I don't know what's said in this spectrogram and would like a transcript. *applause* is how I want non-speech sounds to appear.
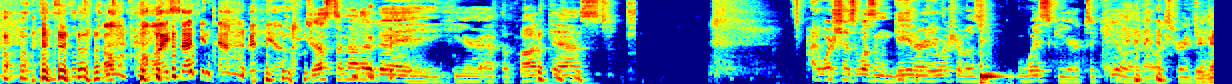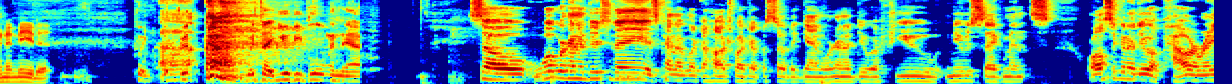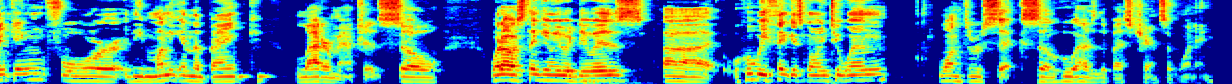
Oh, oh I second that with you. Just another day here at the podcast. I wish this wasn't Gatorade. I wish it was whiskey or tequila that I was *laughs* drinking. You're gonna need it. Put, Uh, with, with that UV blue in there. So, what we're going to do today is kind of like a hodgepodge episode again. We're going to do a few news segments. We're also going to do a power ranking for the Money in the Bank ladder matches. So, what I was thinking we would do is uh, who we think is going to win one through six. So, who has the best chance of winning?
